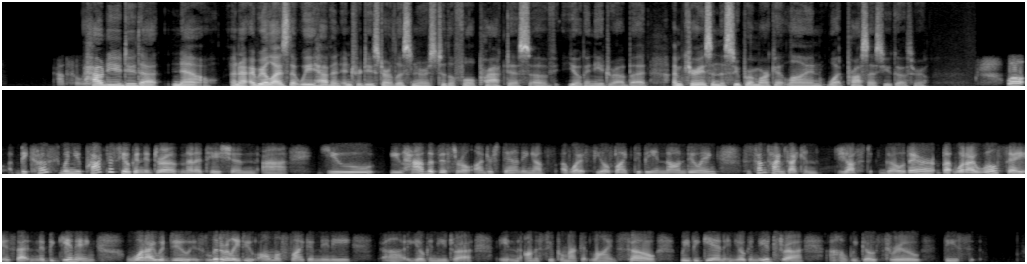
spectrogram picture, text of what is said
Absolutely. How do you do that now? And I, realize that we haven't introduced our listeners to the full practice of Yoga Nidra, but I'm curious in the supermarket line what process you go through. Well, because when you practice Yoga Nidra meditation, uh, you you have the visceral understanding of, of what it feels like to be in non-doing. So sometimes I can just go there. But what I will say is that in the beginning, what I would do is literally do almost like a mini uh, yoga nidra in on a supermarket line. So we begin in yoga nidra. Uh, we go through these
